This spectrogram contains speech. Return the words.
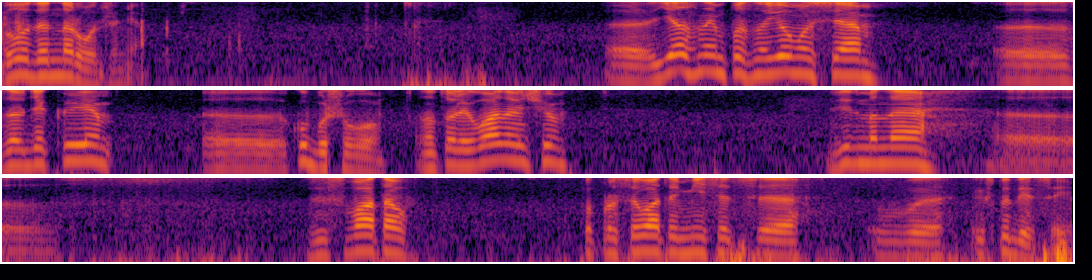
було день народження. Е, Я з ним познайомився е, завдяки е, Кубишеву Анатолію Івановичу. Він мене е, зісватав попрацювати місяць е, в експедиції.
